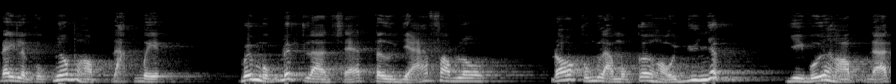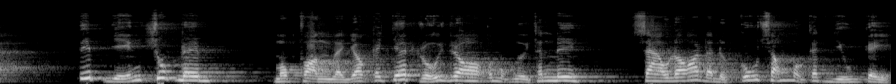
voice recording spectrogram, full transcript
đây là cuộc nhóm họp đặc biệt với mục đích là sẽ từ giả Phaolô. Đó cũng là một cơ hội duy nhất vì buổi họp đã tiếp diễn suốt đêm một phần là do cái chết rủi ro của một người thanh niên. Sau đó đã được cứu sống một cách diệu kỳ.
